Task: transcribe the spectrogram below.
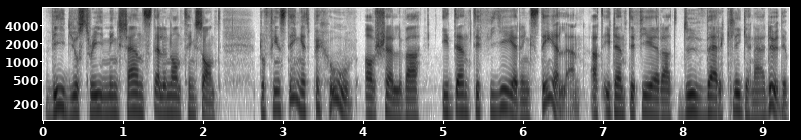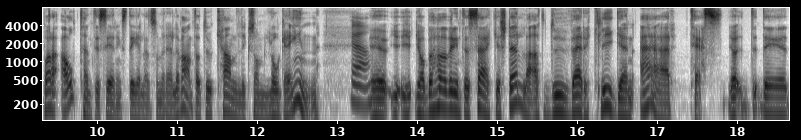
videostreamingtjänst eller någonting sånt, då finns det inget behov av själva identifieringsdelen. Att identifiera att du verkligen är du. Det är bara autentiseringsdelen som är relevant, att du kan liksom logga in. Ja. Eh, Jag behöver inte säkerställa att du verkligen är Tess. Jag, det-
